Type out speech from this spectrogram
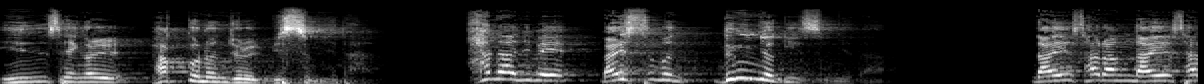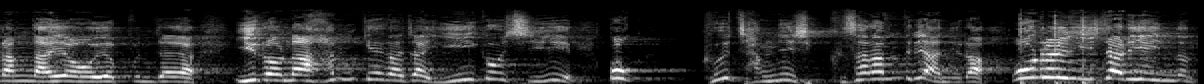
인생을 바꾸는 줄 믿습니다. 하나님의 말씀은 능력이 있습니다. 나의 사랑, 나의 사랑, 나의 어여쁜 자야, 일어나 함께 가자. 이것이 꼭 그 장례식 그 사람들이 아니라 오늘 이 자리에 있는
